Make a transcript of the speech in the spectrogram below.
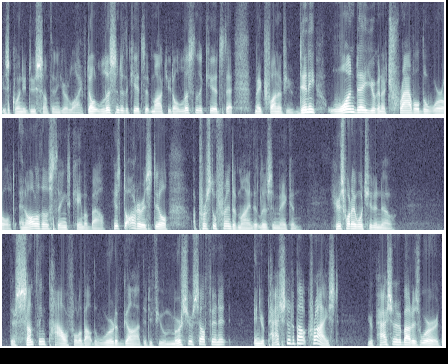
is going to do something in your life. Don't listen to the kids that mock you. Don't listen to the kids that make fun of you. Denny, one day you're going to travel the world. And all of those things came about. His daughter is still a personal friend of mine that lives in Macon. Here's what I want you to know there's something powerful about the Word of God that if you immerse yourself in it and you're passionate about Christ, you're passionate about His Word,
